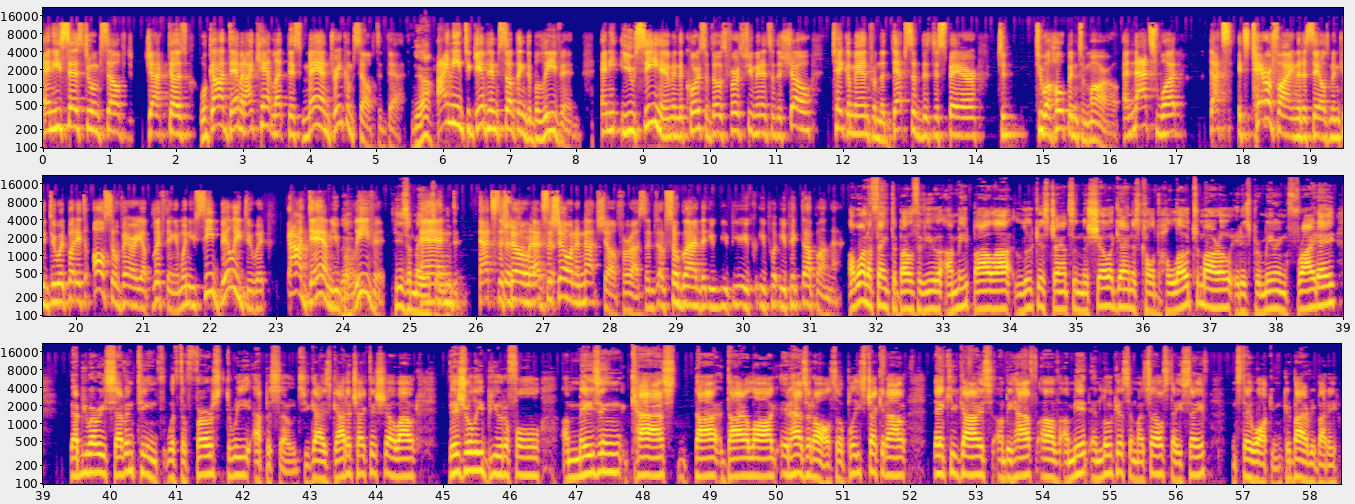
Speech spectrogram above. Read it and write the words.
and he says to himself, Jack does, well, God damn it, I can't let this man drink himself to death. yeah, I need to give him something to believe in. And he, you see him in the course of those first few minutes of the show take a man from the depths of this despair to to a hope in tomorrow. And that's what that's it's terrifying that a salesman can do it, but it's also very uplifting. And when you see Billy do it, god damn, you Yeah. believe it. he's amazing. And that's the It's show. That's the show in a nutshell for us. I'm, I'm so glad that you you you you put you picked up on that. I want to thank the both of you, Amit Bhalla, Lucas Johnson. The show again is called Hello Tomorrow. It is premiering Friday, February 17th, with the first three episodes. You guys got to check this show out. Visually beautiful, amazing cast, di- dialogue. It has it all. So please check it out. Thank you guys. On behalf of Amit and Lucas and myself, stay safe and stay walking. Goodbye, everybody.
